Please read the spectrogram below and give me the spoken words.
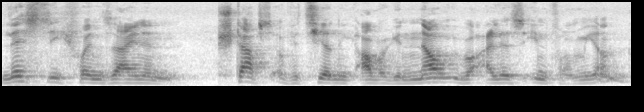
lässt sich von seinen Stabsoffizieren aber genau über alles informieren.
